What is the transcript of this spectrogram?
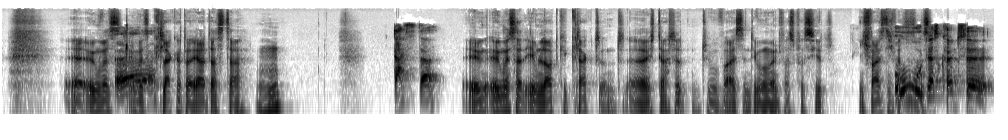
äh, irgendwas, äh, irgendwas klackert da. Ja, das da. Mhm. Das da? Ir irgendwas hat eben laut geklackt und äh, ich dachte, du weißt in dem Moment, was passiert. Ich weiß nicht, was Oh, das könnte,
